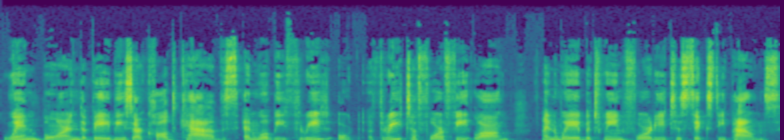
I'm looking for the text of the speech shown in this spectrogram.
When born, the babies are called calves and will be three, or, three to four feet long and weigh between 40 to 60 pounds.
